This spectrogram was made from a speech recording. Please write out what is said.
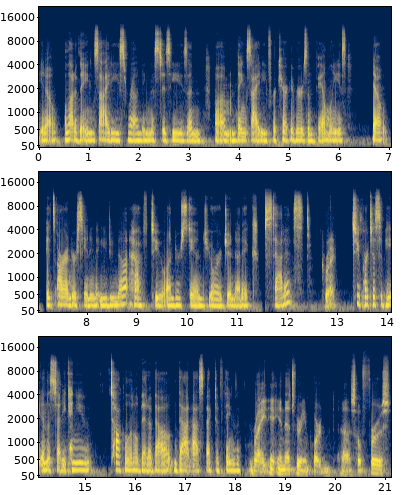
you know a lot of the anxiety surrounding this disease and um, the anxiety for caregivers and families. Now, it's our understanding that you do not have to understand your genetic status. Correct. To participate in the study. Can you talk a little bit about that aspect of things? Right, and that's very important. Uh, so, first,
